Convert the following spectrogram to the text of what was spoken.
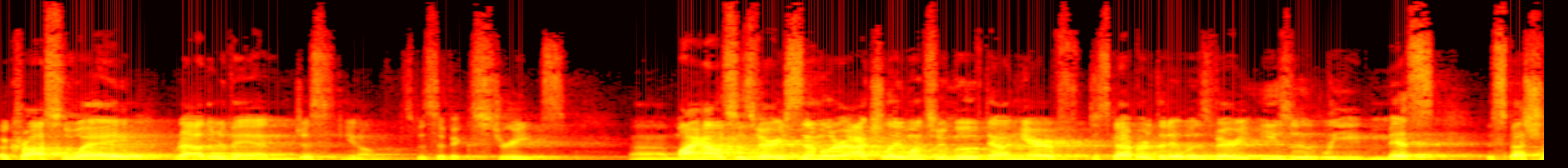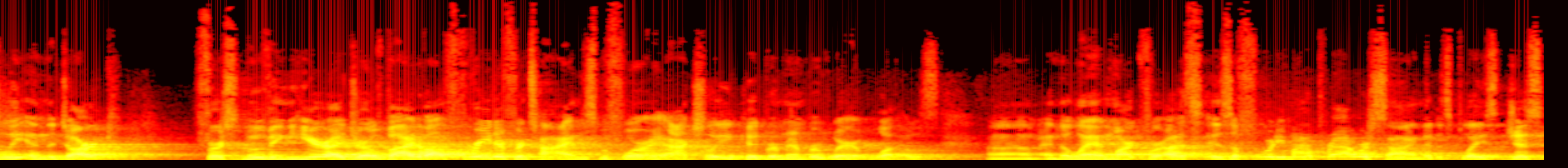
across the way rather than just, you know, specific streets. Uh, my house is very similar, actually. Once we moved down here, discovered that it was very easily missed, especially in the dark. First moving here, I drove by it about three different times before I actually could remember where it was. Um, and the landmark for us is a 40 mile per hour sign that is placed just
